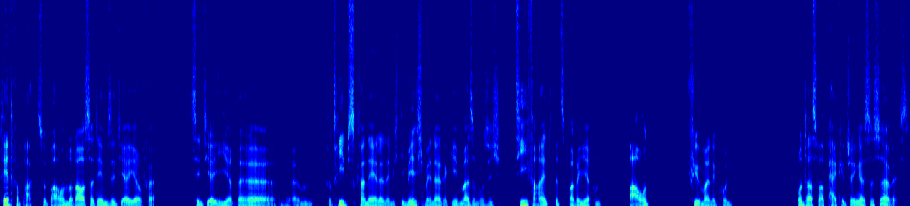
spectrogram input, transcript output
Tetrapack zu bauen. Und außerdem sind ja ihre, sind ja ihre ähm, Vertriebskanäle, nämlich die Milchmänner, gegeben. Also muss ich tiefe Eintrittsbarrieren bauen für meine Kunden. Und das war Packaging as a Service.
